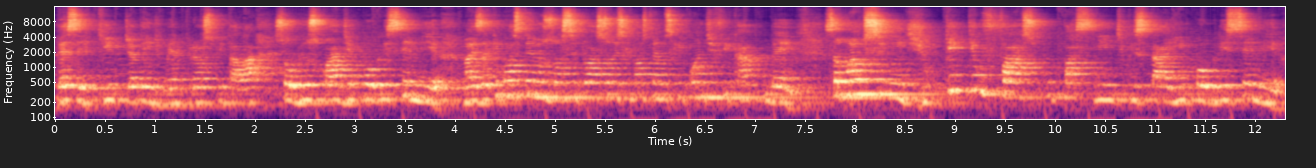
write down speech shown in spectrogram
dessa equipe de atendimento pré-hospitalar sobre os quadros de hipoglicemia. Mas aqui nós temos umas situações que nós temos que quantificar também. São é o seguinte, o que, que eu faço para o paciente que está em hipoglicemia?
